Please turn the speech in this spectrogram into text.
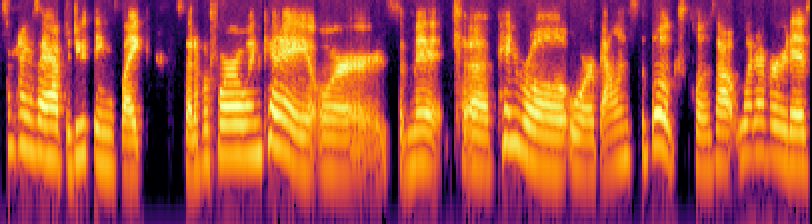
sometimes i have to do things like set up a 401k or submit payroll or balance the books, close out whatever it is.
